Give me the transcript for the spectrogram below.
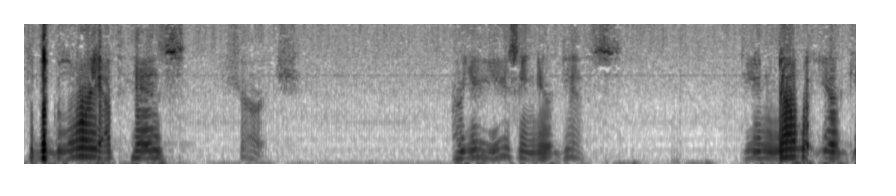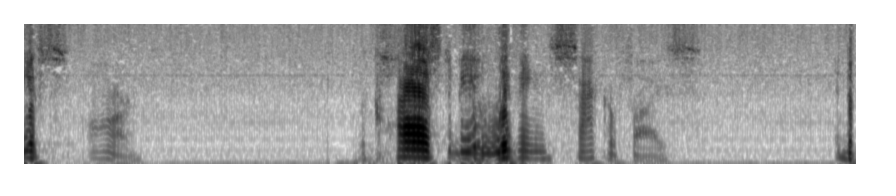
for the glory of his church. Are you using your gifts? Do you know what your gifts are? The call is to be a living sacrifice. And the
